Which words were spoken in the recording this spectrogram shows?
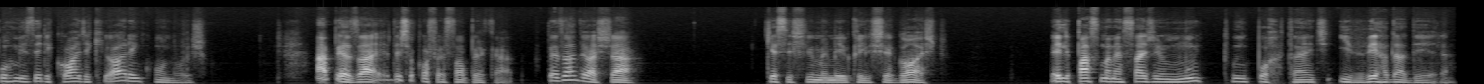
por misericórdia, que orem conosco. Apesar, deixa eu confessar um pecado. Apesar de eu achar que esse filme é meio clichê gospel, ele passa uma mensagem muito importante e verdadeira.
